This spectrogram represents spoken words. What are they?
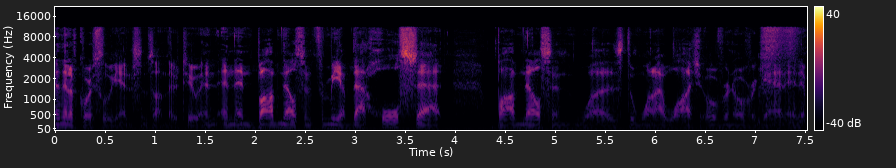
and then of course Louie Anderson's on there too, and and then Bob Nelson for me of that whole set. Bob Nelson was the one I watch over and over again, and it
